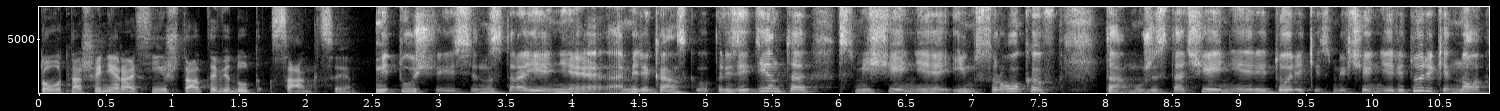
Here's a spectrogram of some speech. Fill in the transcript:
то в отношении России Штаты ведут санкции. метущееся настроение американского президента, смещение им сроков, там, ужесточение риторики, смягчение риторики. Но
